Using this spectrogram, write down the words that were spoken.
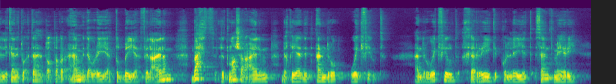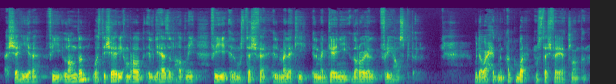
اللي كانت وقتها تعتبر أهم دورية طبية في العالم بحث ل 12 عالم بقيادة أندرو ويكفيلد. أندرو ويكفيلد خريج كلية سانت ماري الشهيرة في لندن واستشاري أمراض الجهاز الهضمي في المستشفى الملكي المجاني The Royal Free Hospital. وده واحد من أكبر مستشفيات لندن.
